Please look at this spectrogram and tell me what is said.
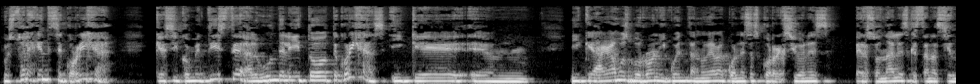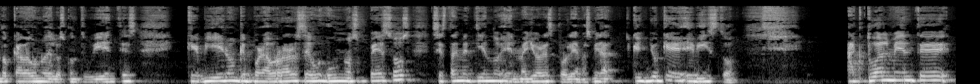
pues toda la gente se corrija, que si cometiste algún delito te corrijas y que em, y que hagamos borrón y cuenta nueva con esas correcciones personales que están haciendo cada uno de los contribuyentes que vieron que por ahorrarse unos pesos se están metiendo en mayores problemas. Mira, yo que he visto actualmente,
